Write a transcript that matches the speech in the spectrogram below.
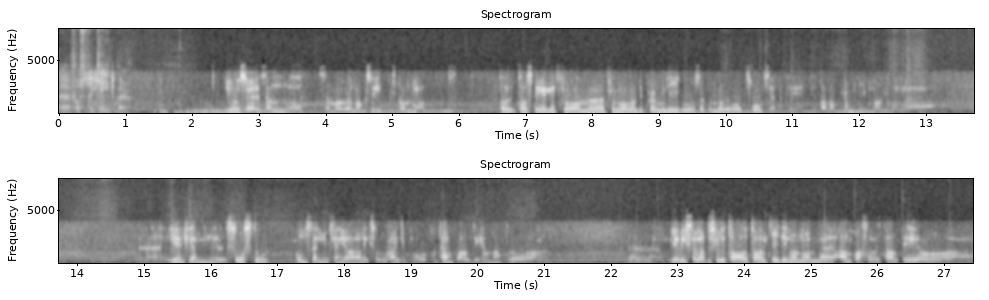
eh, första keeper. Jo, så är det. Sen, eh, sen var väl också införstådd med att ta, ta steget från, eh, från Holland till Premier League oavsett om det hade varit Swansea eller till, till ett annat Premier League-lag. Eh, egentligen eh, så stor omställning du kan göra liksom, med tanke på, på tempo och allting annat. Och, eh, jag visste väl att det skulle ta, ta en tid innan man eh, anpassade sig till allt det. Och, eh,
